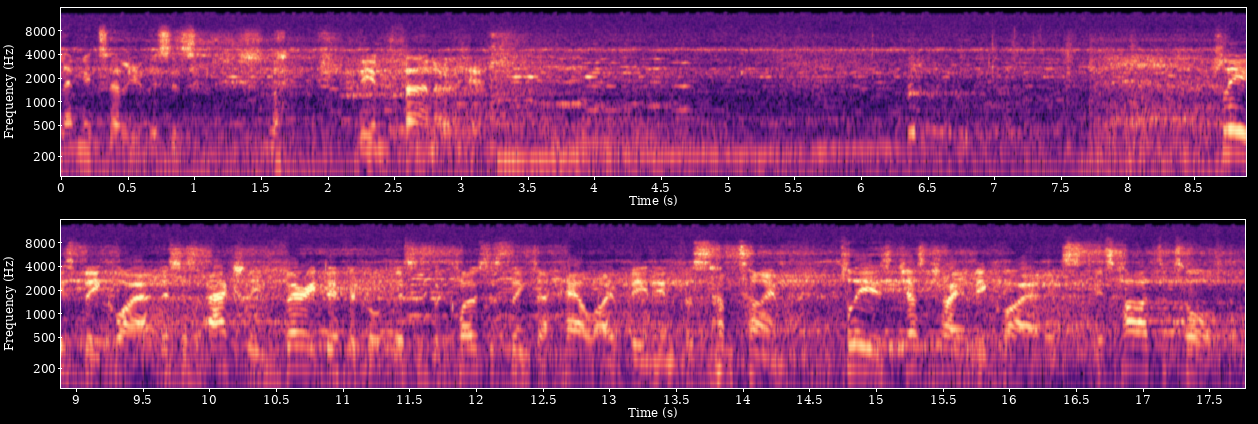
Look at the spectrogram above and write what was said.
let me tell you, this is the inferno here. Please be quiet. This is actually very difficult. This is the closest thing to hell I've been in for some time please just try and be quiet. It's, it's hard to talk.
